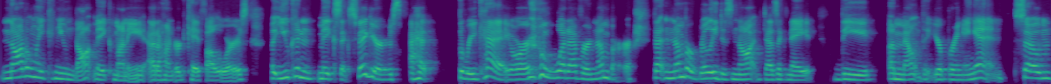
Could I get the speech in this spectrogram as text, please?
not only can you not make money at 100K followers, but you can make six figures at 3K or whatever number. That number really does not designate the amount that you're bringing in. So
